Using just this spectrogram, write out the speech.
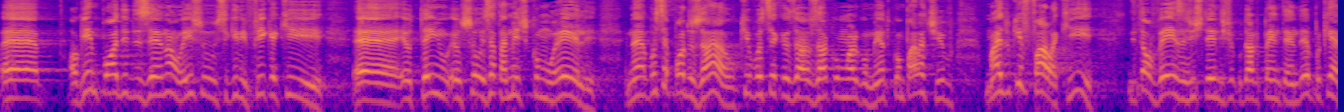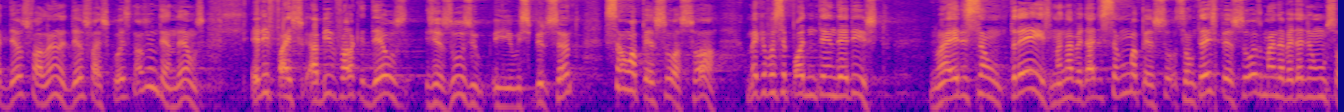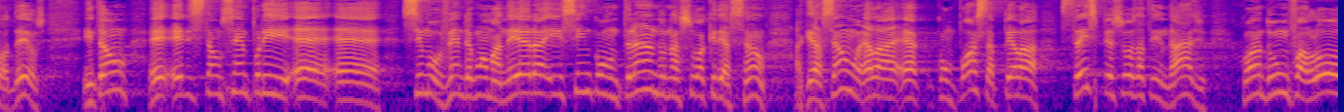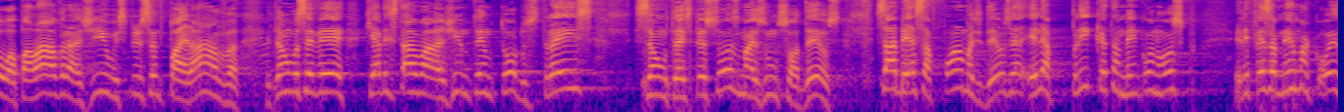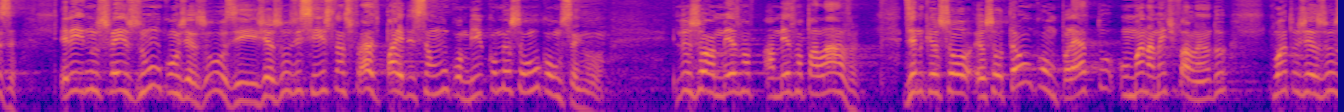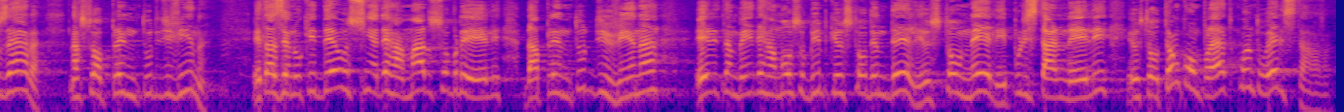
é, alguém pode dizer, não, isso significa que é, eu tenho, eu sou exatamente como ele. Né? Você pode usar o que você quiser usar como argumento comparativo. Mas o que fala aqui e talvez a gente tenha dificuldade para entender, porque é Deus falando, Deus faz coisas que nós não entendemos. Ele faz, a Bíblia fala que Deus, Jesus e o, e o Espírito Santo são uma pessoa só. Como é que você pode entender isto? Não é? Eles são três, mas na verdade são uma pessoa, são três pessoas, mas na verdade é um só Deus. Então eles estão sempre é, é, se movendo de alguma maneira e se encontrando na sua criação. A criação ela é composta pelas três pessoas da Trindade, quando um falou, a palavra agiu, o Espírito Santo pairava. Então você vê que ela estava agindo o tempo todo. Os três são três pessoas, mas um só Deus. Sabe, essa forma de Deus, é, ele aplica também conosco. Ele fez a mesma coisa. Ele nos fez um com Jesus, e Jesus disse isso nas frases: Pai, eles são um comigo, como eu sou um com o Senhor. Ele usou a mesma, a mesma palavra, dizendo que eu sou, eu sou tão completo, humanamente falando, quanto Jesus era, na sua plenitude divina. Ele está dizendo: o que Deus tinha derramado sobre ele, da plenitude divina, ele também derramou sobre mim, porque eu estou dentro dele, eu estou nele, e por estar nele, eu estou tão completo quanto ele estava.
